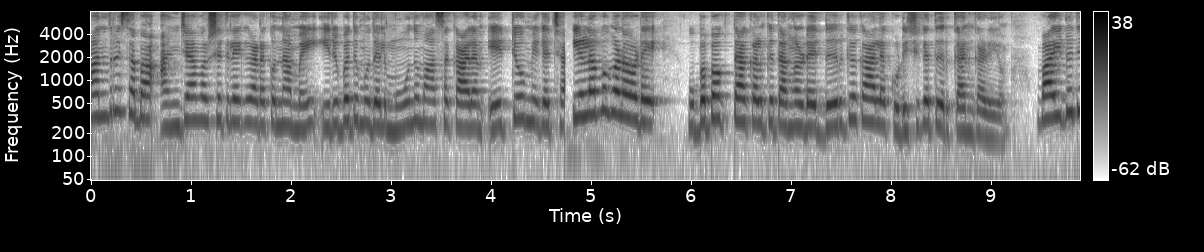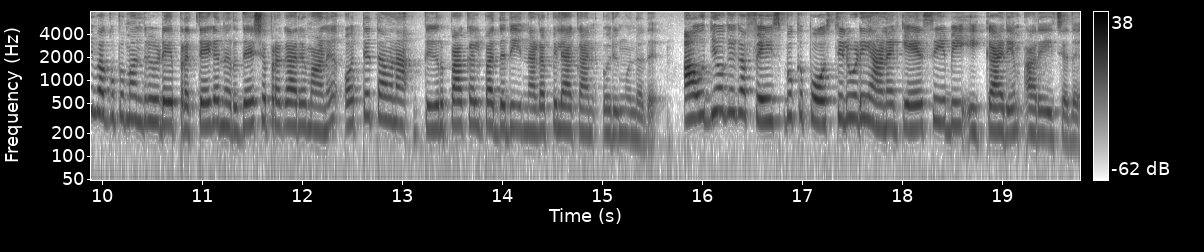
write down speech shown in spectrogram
മന്ത്രിസഭ അഞ്ചാം വർഷത്തിലേക്ക് കടക്കുന്ന മെയ് ഇരുപത് മുതൽ മൂന്ന് മാസക്കാലം ഏറ്റവും മികച്ച ഇളവുകളോടെ ഉപഭോക്താക്കൾക്ക് തങ്ങളുടെ ദീർഘകാല കുടിശ്ശിക തീർക്കാൻ കഴിയും. വൈദ്യുതി വകുപ്പ് മന്ത്രിയുടെ പ്രത്യേക നിർദ്ദേശപ്രകാരമാണ് ഒറ്റത്തവണ തീർപ്പാക്കൽ പദ്ധതി നടപ്പിലാക്കാൻ ഒരുങ്ങുന്നത്. ഔദ്യോഗിക ഫേസ്ബുക്ക് പോസ്റ്റിലൂടെയാണ് കെ എസ് ഇ ബി ഇക്കാര്യം അറിയിച്ചത്.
